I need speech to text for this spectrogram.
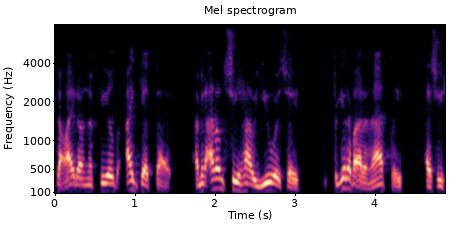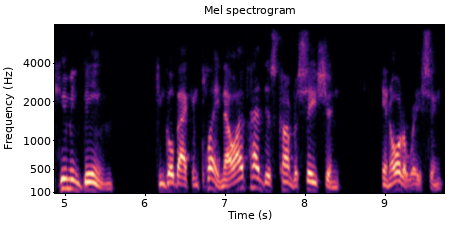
died on the field, I get that. I mean, I don't see how you as a forget about an athlete, as a human being can go back and play. Now, I've had this conversation in auto racing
